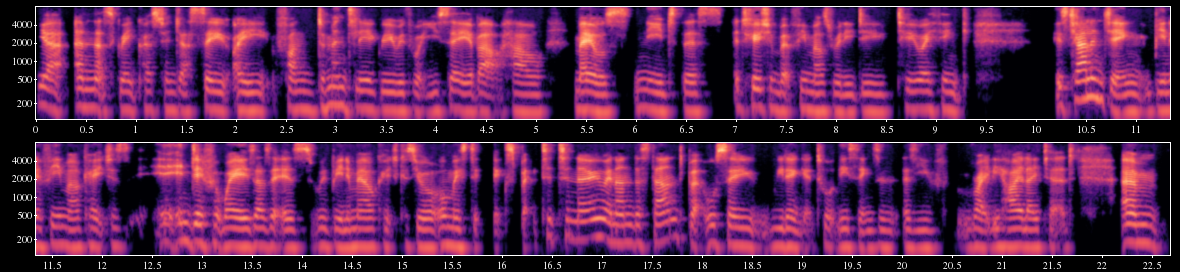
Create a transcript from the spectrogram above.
yeah, and that's a great question, Jess. So I fundamentally agree with what you say about how males need this education, but females really do too. I think it's challenging being a female coach is in different ways as it is with being a male coach because you're almost expected to know and understand but also we don't get taught these things as you've rightly highlighted. Um,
